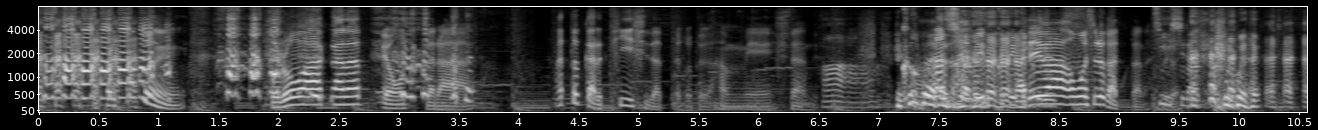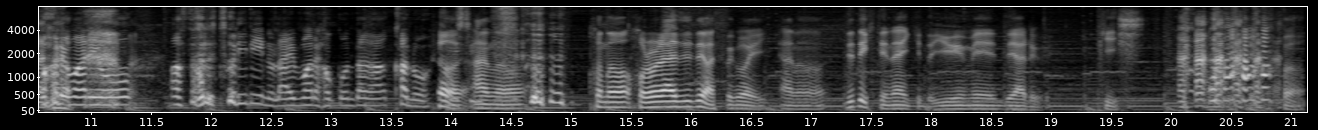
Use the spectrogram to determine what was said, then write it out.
ど。こ れ多分フォロワーかなって思ったら後から T 氏だったことが判明したんですあ あれは面白かったな T 氏だったの我々をアサルトリリーのライブまで運んだかの T 氏あのこのホロラジではすごいあの出てきてないけど有名である T 氏は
